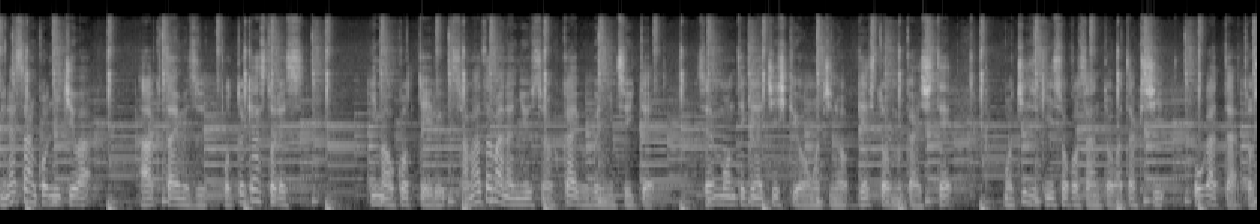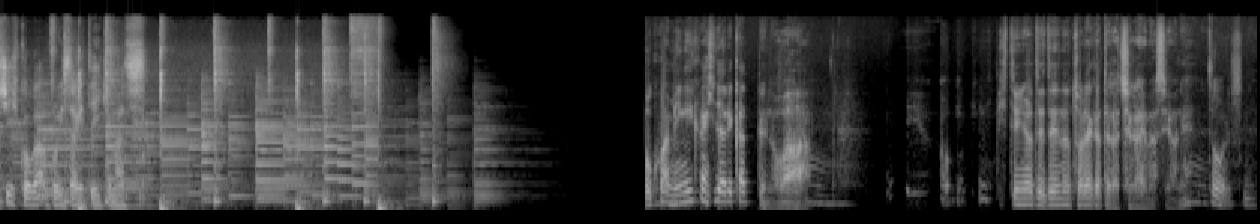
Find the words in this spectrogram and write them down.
皆さんこんにちは。アークタイムズポッドキャストです。今起こっているさまざまなニュースの深い部分について専門的な知識をお持ちのゲストを迎えして望月磯子さんと私尾形俊彦が掘り下げていきます。僕は右か左かっていうのは、人によって全然捉え方が違いますよね。そうですね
